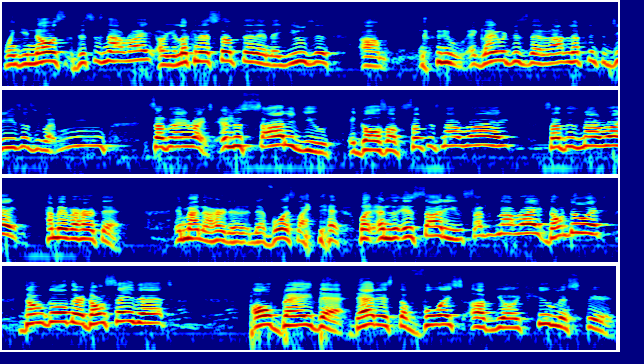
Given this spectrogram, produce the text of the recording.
When you know this is not right, or you're looking at something and they're using um, languages that are not left to Jesus, you're like, mm, something ain't right. And inside of you, it goes off, something's not right, something's not right. How many ever heard that? It might not heard that, that voice like that, but inside of you, something's not right. Don't do it. Don't go there. Don't say that. Obey that. That is the voice of your human spirit.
